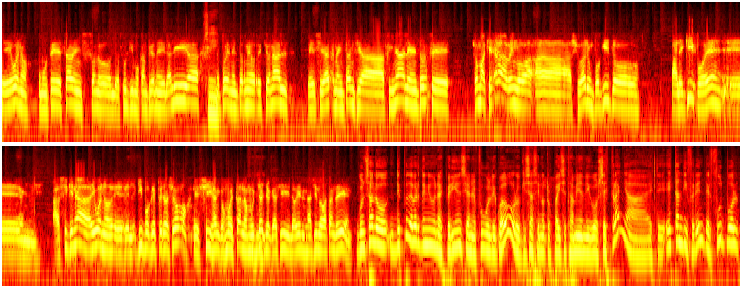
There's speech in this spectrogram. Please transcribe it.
Eh, bueno, como ustedes saben, son los últimos campeones de la liga. Después en el torneo regional eh, llegaron a instancias finales. Entonces, yo más que nada vengo a, ayudar un poquito al equipo. ¿eh? eh Así que nada, y bueno, del equipo que espero yo, que sigan como están los muchachos, que así lo vienen haciendo bastante bien. Gonzalo, después de haber tenido una experiencia en el fútbol de Ecuador, o quizás en otros países también, digo, ¿se extraña? Este, ¿Es tan diferente el fútbol?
